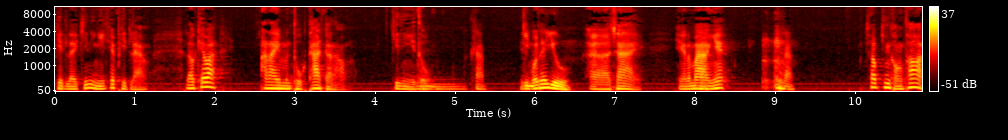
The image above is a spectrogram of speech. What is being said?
ผิดเลยคิดอย่างนี้แค่ผิดแล้ว เราแค่ว่าอะไรมันถูกธาตุกับเรา คิดอย่างนี้ถูกครับสกินมมุติเพื่ออยู่ เออใช่ อย่างเรามาอย่างเงี้ยครับ ชอบกินของทอด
